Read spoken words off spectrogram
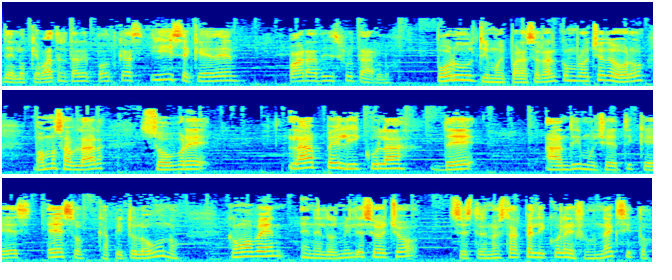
de lo que va a tratar el podcast y se queden para disfrutarlo. Por último y para cerrar con broche de oro, vamos a hablar sobre la película de Andy Muchetti que es Eso, capítulo 1 como ven, en el 2018 se estrenó esta película y fue un éxito.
